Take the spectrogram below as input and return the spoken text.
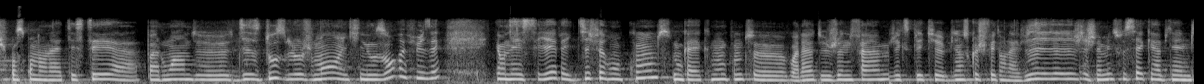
Je pense qu'on en a testé à pas loin de 10-12 logements qui nous ont refusé. Et on a essayé avec différents comptes. Donc avec mon compte euh, voilà, de jeune femme, j'explique bien ce que je fais dans la vie. J'ai jamais de souci avec Airbnb.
